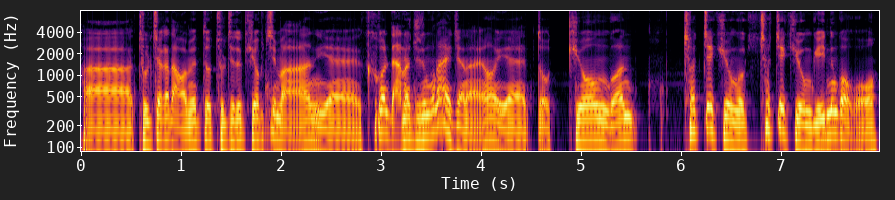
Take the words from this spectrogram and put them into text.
아, 둘째가 나오면 또 둘째도 귀엽지만, 예, 그걸 나눠주는 건 아니잖아요. 예, 또 귀여운 건 첫째 귀여운 거, 첫째 귀여운 게 있는 거고,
